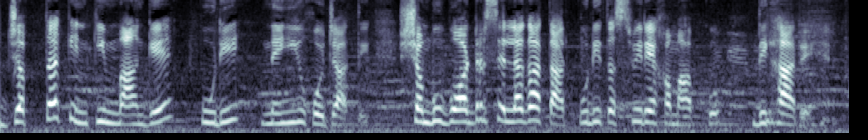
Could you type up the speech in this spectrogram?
जब तक इनकी मांगे पूरी नहीं हो जाती। शंभू बॉर्डर से लगातार पूरी तस्वीरें हम आपको दिखा रहे हैं।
